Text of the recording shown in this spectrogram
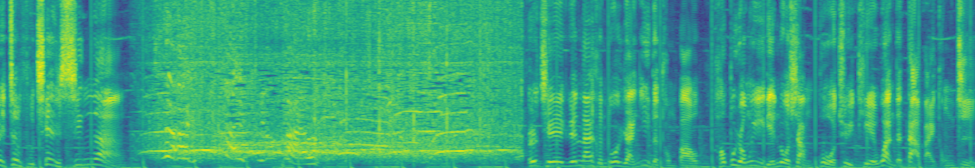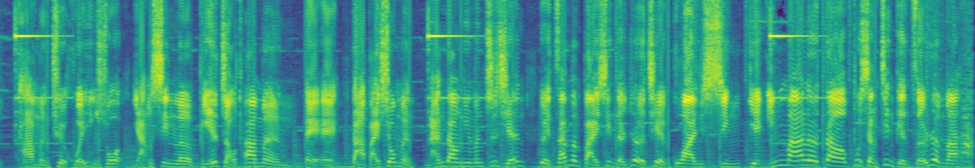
被政府欠薪啊！而且原来很多染疫的同胞好不容易联络上过去铁腕的大白同志，他们却回应说阳性了别找他们。哎哎，大白兄们，难道你们之前对咱们百姓的热切关心也赢麻了到不想尽点责任吗？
